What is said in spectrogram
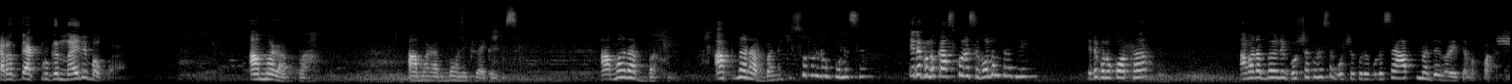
এরা তো এক প্রকার নাই রে বাবা। আমার আব্বা আমার আব্বা অনেক রায়গা গেছে। আমার আব্বাকে আপনার আব্বা নাকি ছোট লোক বলেছে? এটা কোনো কাজ করেছে বলুন তো আপনি? এটা কোনো কথা? আমার আব্বা অনেক গোসা করেছে, গোসা করে বলেছে, আপনাদের বাড়িতে আমাকে পাঠাতে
